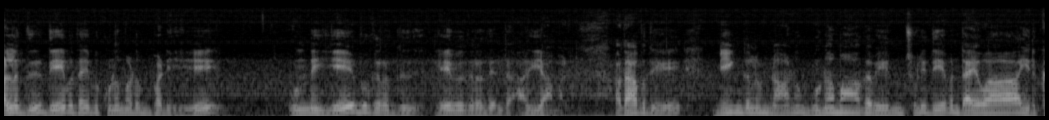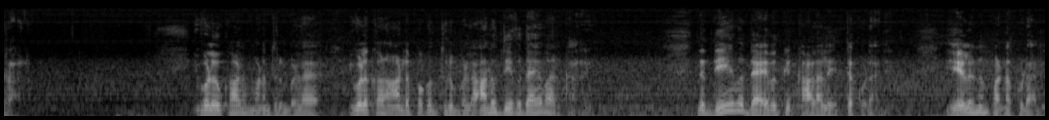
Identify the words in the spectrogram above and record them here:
அல்லது தேவதைவ குணமடும்படி உன்னை ஏவுகிறது ஏவுகிறது என்று அறியாமல் அதாவது நீங்களும் நானும் குணமாக வேணும்னு சொல்லி தேவன் தயவாக இருக்கிறார். இவ்வளவு காலம் மனம் திரும்பலை இவ்வளவு காலம் ஆண்ட பக்கம் திரும்பலை ஆண்டவர் தேவ தயவாக இருக்கார். இந்த தேவ தயவுக்கு காலால் எத்தக்கூடாது. ஏளனம் பண்ணக்கூடாது.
